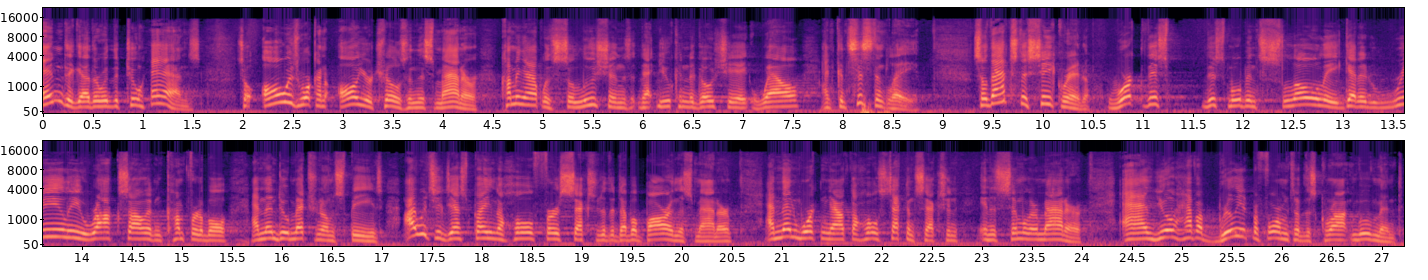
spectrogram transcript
end together with the two hands. So always work on all your trills in this manner, coming up with solutions that you can negotiate well and consistently. So that's the secret. Work this this movement slowly, get it really rock solid and comfortable, and then do metronome speeds. I would suggest playing the whole first section to the double bar in this manner, and then working out the whole second section in a similar manner. And you'll have a brilliant performance of this courant movement.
